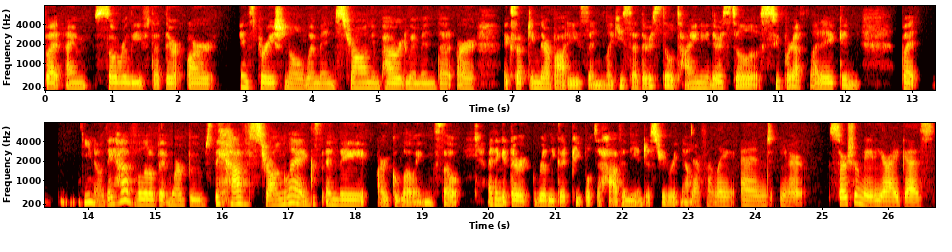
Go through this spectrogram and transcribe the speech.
but I'm so relieved that there are inspirational women, strong, empowered women that are accepting their bodies. And like you said they're still tiny they're still super athletic and but you know they have a little bit more boobs. They have strong legs and they are glowing. So i think they're really good people to have in the industry right now. Definitely. And you know social media i guess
